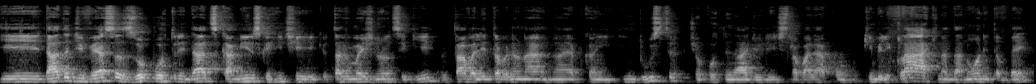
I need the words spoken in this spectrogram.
e dada diversas oportunidades, caminhos que a gente que eu estava imaginando seguir, eu estava ali trabalhando na, na, época em indústria, tinha oportunidade de trabalhar com Kimberly Clark, na Danone também.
